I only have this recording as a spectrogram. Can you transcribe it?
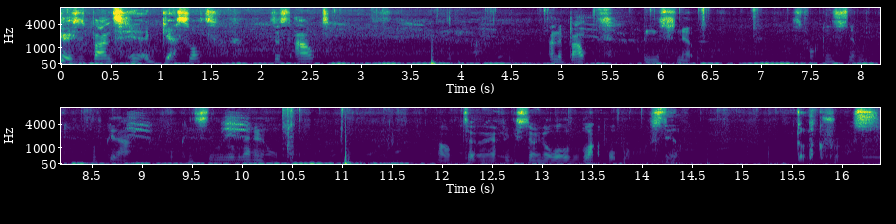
Cheers, Banta here, and guess what? Just out and about in the snow. It's fucking snowing. Look at that. Fucking snowing over there and all. Oh, technically, I think it's snowing all over Blackpool, but still. Got to cross.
